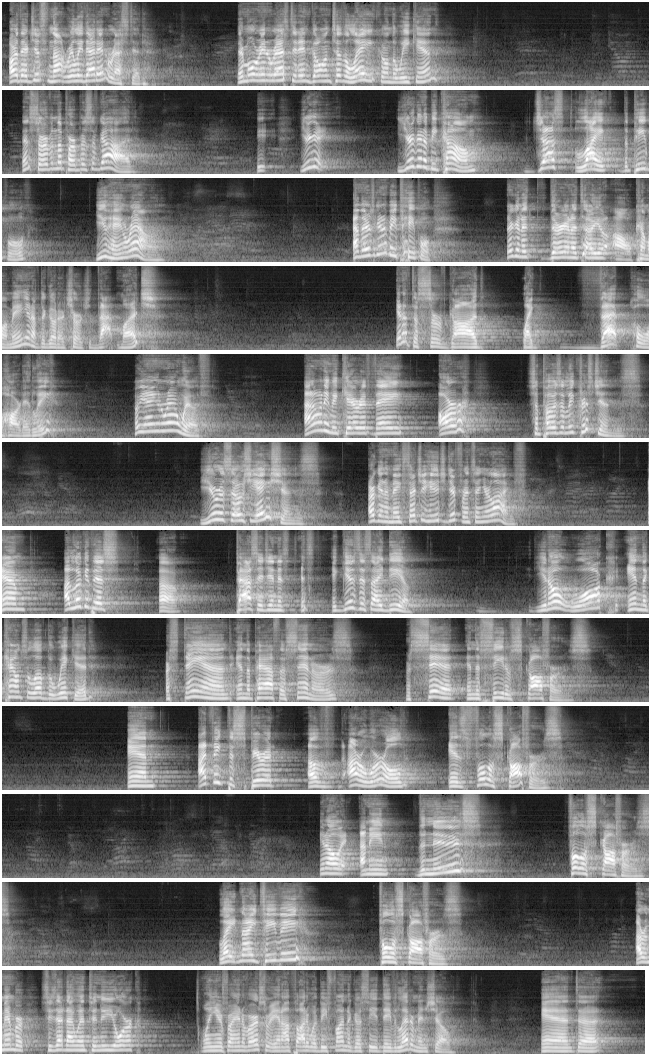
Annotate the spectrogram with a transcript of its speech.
Are they just not really that interested? They're more interested in going to the lake on the weekend than serving the purpose of God. You're, you're going to become just like the people you hang around. And there's going to be people, they're going to, they're going to tell you, oh, come on, man, you don't have to go to church that much. You don't have to serve God like that wholeheartedly. Who are you hanging around with? I don't even care if they are supposedly Christians. Your associations are going to make such a huge difference in your life. And I look at this uh, passage and it's, it's, it gives this idea. You don't walk in the counsel of the wicked or stand in the path of sinners or sit in the seat of scoffers. And I think the spirit of our world is full of scoffers. You know, I mean, the news full of scoffers. Late night TV full of scoffers. I remember Suzette and I went to New York one year for our anniversary, and I thought it would be fun to go see a David Letterman show. And uh,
